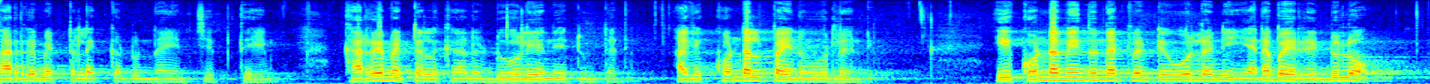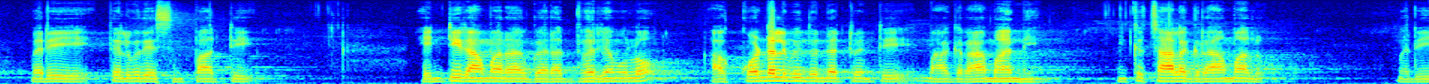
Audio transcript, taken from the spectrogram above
కర్రెమెట్టలు ఎక్కడున్నాయని చెప్తే కర్రెమెట్టల కాడ డోలి అనేటి ఉంటుంది. అవి కొండలపైన ఊర్లండి. ఈ కొండ మీద ఉన్నటువంటి ఊర్లని ఎనభై రెండులో మరి తెలుగుదేశం పార్టీ ఎన్టీ రామారావు గారి ఆధ్వర్యంలో ఆ కొండల మీద ఉన్నటువంటి మా గ్రామాన్ని ఇంకా చాలా గ్రామాలు మరి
